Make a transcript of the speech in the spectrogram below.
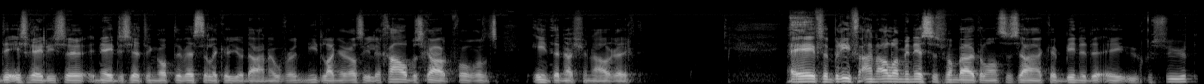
de Israëlische nederzetting op de westelijke Jordaanover niet langer als illegaal beschouwt volgens internationaal recht. Hij heeft een brief aan alle ministers van Buitenlandse Zaken binnen de EU gestuurd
